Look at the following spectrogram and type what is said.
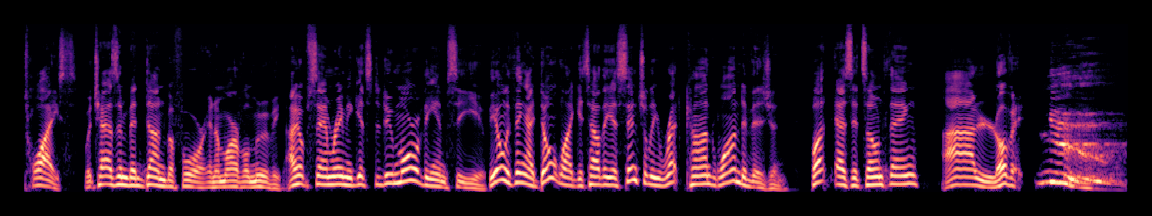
twice, which hasn't been done before in a Marvel movie. I hope Sam Raimi gets to do more of the MCU. The only thing I don't like is how they essentially retconned WandaVision. But as its own thing, I love it. New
